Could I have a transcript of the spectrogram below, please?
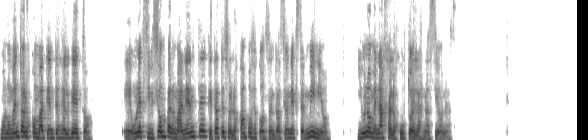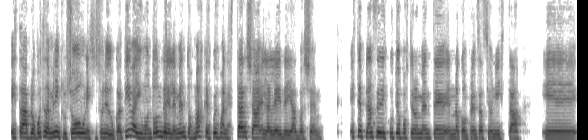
monumento a los combatientes del gueto, eh, una exhibición permanente que trate sobre los campos de concentración y exterminio, y un homenaje a los justos de las naciones. Esta propuesta también incluyó una institución educativa y un montón de elementos más que después van a estar ya en la ley de Yad Vashem. Este plan se discutió posteriormente en una conferencia sionista. Eh,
